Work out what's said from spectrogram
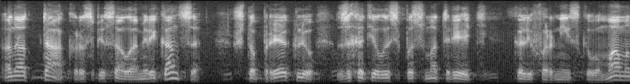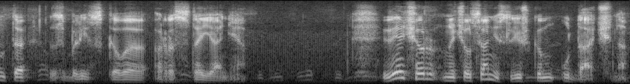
Она так расписала американца, что Преклю захотелось посмотреть калифорнийского мамонта с близкого расстояния. Вечер начался не слишком удачно.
